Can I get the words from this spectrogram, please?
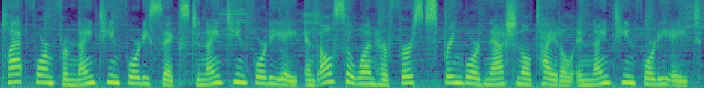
platform from 1946 to 1948 and also won her first springboard national title in 1948.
